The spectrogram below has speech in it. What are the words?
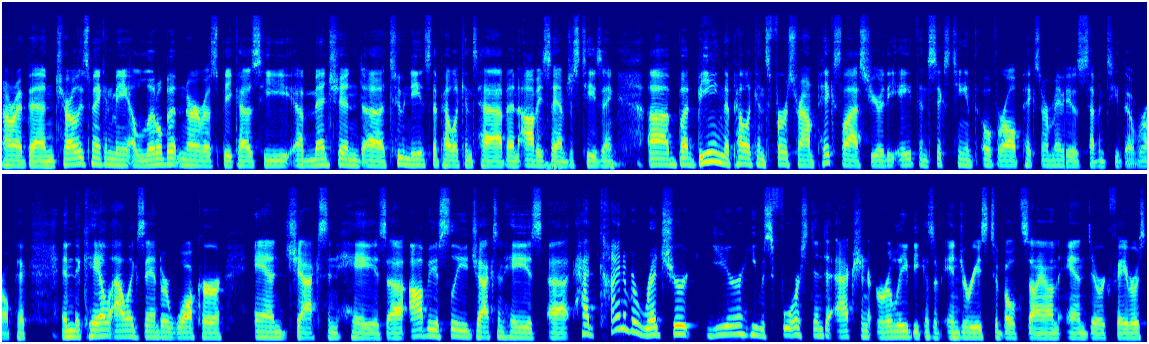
All right, Ben. Charlie's making me a little bit nervous because he uh, mentioned uh, two needs the Pelicans have, and obviously I'm just teasing. Uh, but being the Pelicans' first round picks last year, the eighth and 16th overall picks, or maybe it was 17th overall pick, and Nickeil Alexander Walker and Jaxson Hayes. Uh, obviously, Jaxson Hayes uh, had kind of a redshirt year. He was forced into action early because of injuries to both Zion and Derrick Favors.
